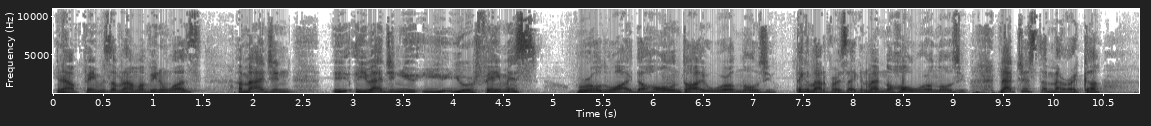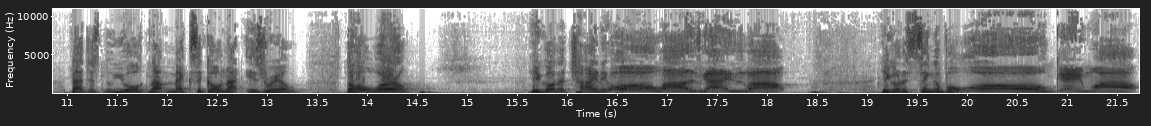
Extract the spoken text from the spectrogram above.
You know how famous Abraham Avinu was? Imagine imagine you, you, you're famous worldwide. The whole entire world knows you. Think about it for a second. Imagine the whole world knows you. Not just America, not just New York, not Mexico, not Israel. The whole world. You go to China, oh wow, this guy is wow. You go to Singapore, whoa, game wow.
